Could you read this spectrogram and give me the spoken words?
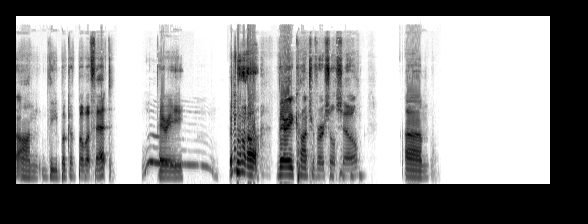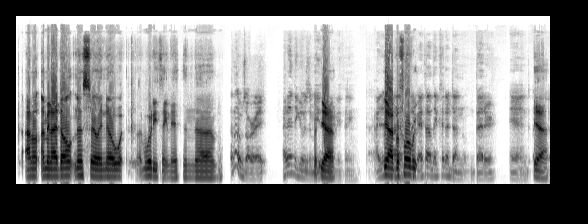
on the Book of Boba Fett. very- Woo! Very controversial show. Um, I don't. I mean, I don't necessarily know what. What do you think, Nathan? Um, I thought it was all right. I didn't think it was amazing yeah. or anything. I just Yeah, thought, before like, we- I thought they could have done better, and Yeah. uh,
